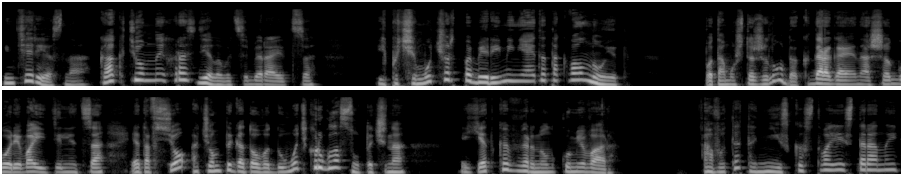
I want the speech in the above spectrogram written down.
Интересно, как темный их разделывать собирается? И почему, черт побери, меня это так волнует? Потому что желудок, дорогая наша горе-воительница, это все, о чем ты готова думать круглосуточно. Едко вернул Кумивар. А вот это низко с твоей стороны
